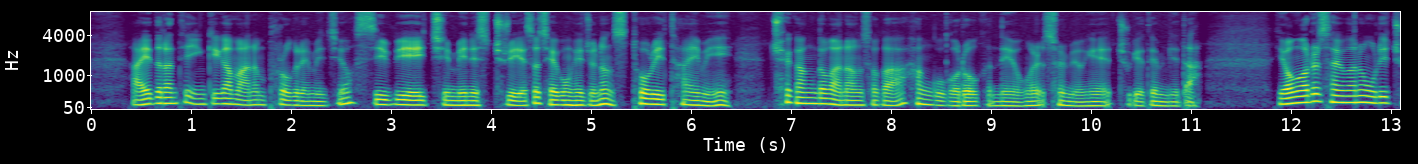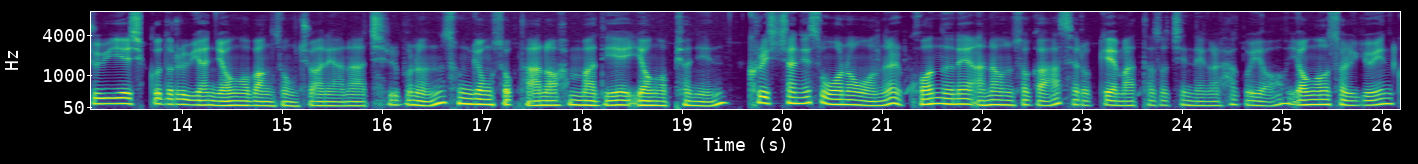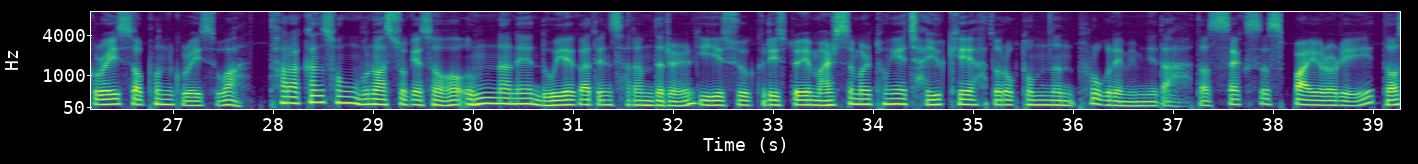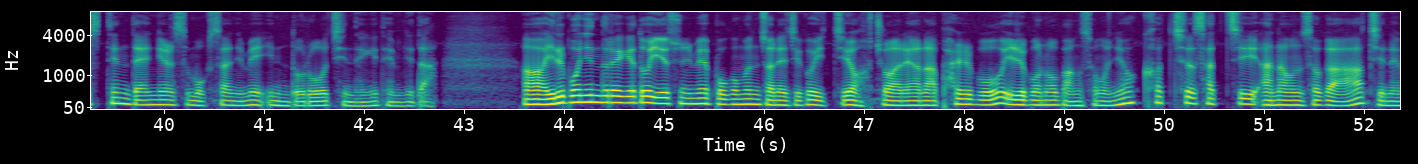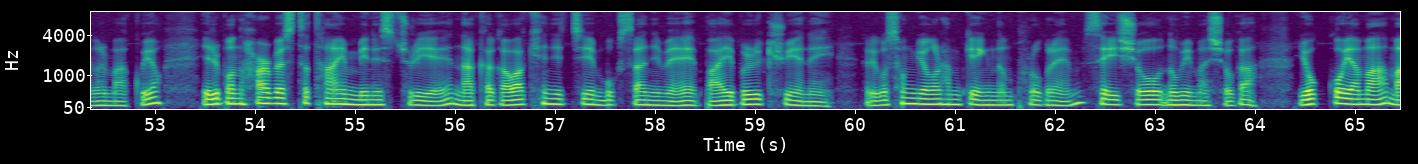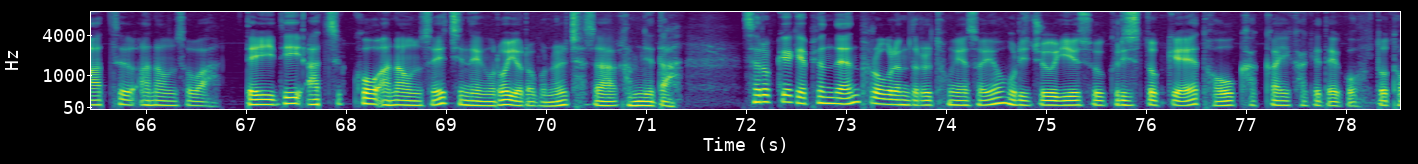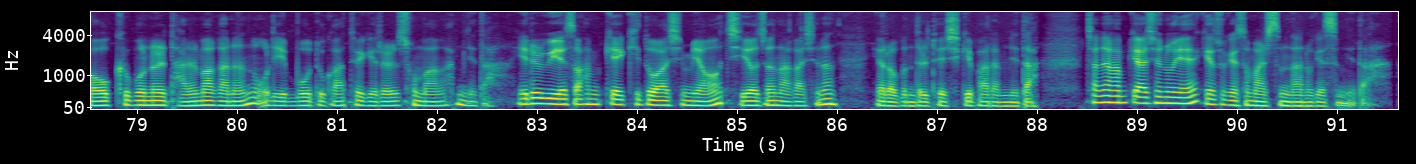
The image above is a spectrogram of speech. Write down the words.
아이들한테 인기가 많은 프로그램이지요. CBH Ministry에서 제공해주는 Story Time이 최강덕 아나운서가 한국어로 그 내용을 설명해 주게 됩니다. 영어를 사용하는 우리 주위의 식구들을 위한 영어 방송 주안의 하나 7부는 성경 속 단어 한마디의 영어 편인 Christianese 101을 권은혜 아나운서가 새롭게 맡아서 진행을 하고요. 영어 설교인 Grace upon Grace와 타락한 성문화 속에서 음란의 노예가 된 사람들을 예수 그리스도의 말씀을 통해 자유케 하도록 돕는 프로그램입니다. The Sex Spiral이 더스틴 데니엘스 목사님의 인도로 진행이 됩니다. 아, 일본인들에게도 예수님의 복음은 전해지고 있지요. 주안의 하나 8부 일본어 방송은요. 커츠 사치 아나운서가 진행을 맡고요. 일본 Harvest Time Ministry의 나카가와 케니치 목사님의 Bible Q&A 그리고 성경을 함께 읽는 프로그램 세이쇼 노미마쇼가 요코야마 마트 아나운서와 데이디 아츠코 아나운서의 진행으로 여러분을 찾아갑니다. 새롭게 개편된 프로그램들을 통해서요, 우리 주 예수 그리스도께 더욱 가까이 가게 되고 또 더욱 그분을 닮아가는 우리 모두가 되기를 소망합니다. 이를 위해서 함께 기도하시며 지어져 나가시는 여러분들 되시기 바랍니다. 찬양 함께 하신 후에 계속해서 말씀 나누겠습니다.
